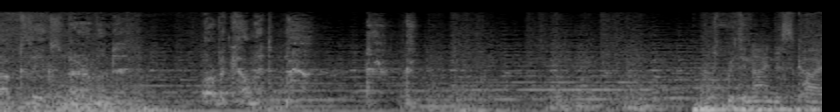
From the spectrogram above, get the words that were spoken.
Conduct the experiment. Or become it. With an eye in the sky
